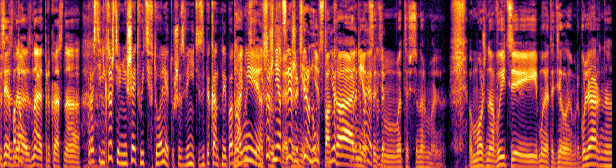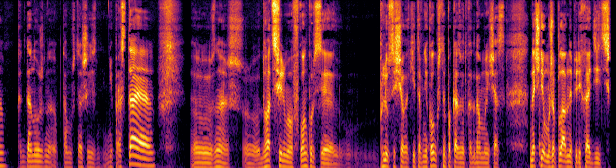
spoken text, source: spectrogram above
Все потом- знают, знают прекрасно. Прости, никто же тебе не мешает выйти в туалет, уж извините за пикантные подробности. Да нет, никто же не отслеживает, да нет, вернулся. нет, ты не- пока Ну, это нет, понятно, с да. этим это все нормально. Можно выйти, и мы это делаем регулярно, когда нужно, потому что жизнь непростая. Э, Знаешь, э, 20 фильмов в конкурсе, плюс еще какие-то внеконкурсные показывают, когда мы сейчас начнем уже плавно переходить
